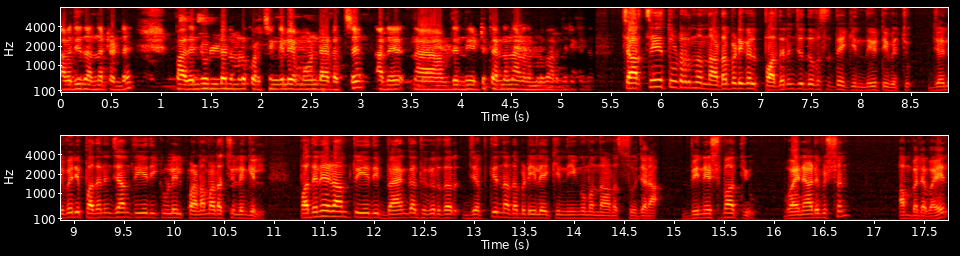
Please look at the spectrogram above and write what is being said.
അവധി തന്നിട്ടുണ്ട്. അപ്പം അതിന്റെ ഉള്ളിൽ നമ്മൾ കുറച്ചെങ്കിലും എമൗണ്ട് അടച്ച് അത് അവധി നീട്ടി തരണമെന്നാണ് നമ്മൾ പറഞ്ഞിരിക്കുന്നത്. ചർച്ചയെ തുടർന്ന് നടപടികൾ പതിനഞ്ച് ദിവസത്തേക്ക് നീട്ടിവെച്ചു. ജനുവരി പതിനഞ്ചാം തീയതിക്കുള്ളിൽ പണമടച്ചില്ലെങ്കിൽ പതിനേഴാം തീയതി ബാങ്ക് അധികൃതർ ജപ്തി നടപടിയിലേക്ക് നീങ്ങുമെന്നാണ് സൂചന. ബിനേഷ് മാത്യു വയനാട് വിഷൻ അമ്പലവയൽ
